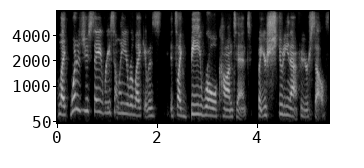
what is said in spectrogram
like what did you say recently you were like it was it's like b-roll content but you're shooting that for yourself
